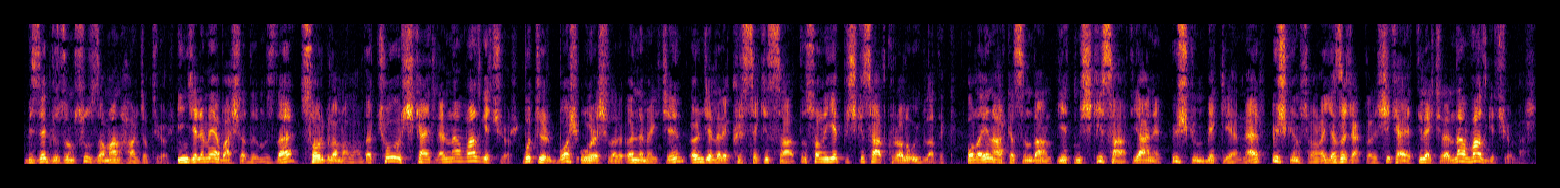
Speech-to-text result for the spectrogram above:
bize lüzumsuz zaman harcatıyor. İncelemeye başladığımızda sorgulamalarda çoğu şikayetlerinden vazgeçiyor. Bu tür boş uğraşıları önlemek için önceleri 48 saatti sonra 72 saat kuralı uyguladık. Olayın arkasından 72 saat yani 3 gün bekleyenler 3 gün sonra yazacakları şikayet dilekçelerinden vazgeçiyorlar.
